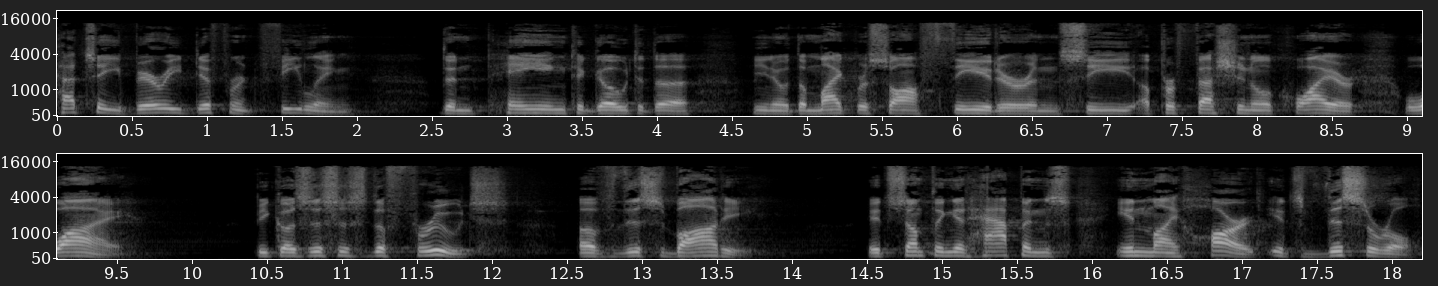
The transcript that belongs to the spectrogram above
That's a very different feeling than paying to go to the you know the Microsoft theater and see a professional choir. Why? Because this is the fruit of this body. It's something that happens in my heart. It's visceral.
